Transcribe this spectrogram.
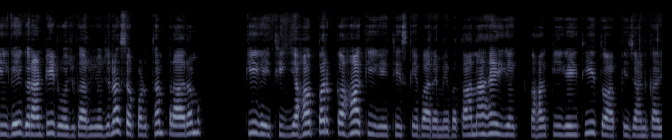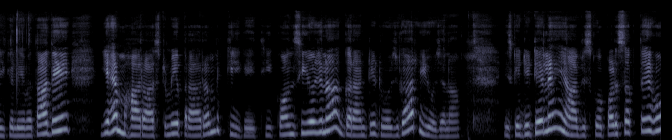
की गई गारंटी रोज़गार योजना सर्वप्रथम प्रारंभ की गई थी, यहाँ पर कहाँ की गई थी इसके बारे में बताना है। यह कहाँ की गई थी तो आपकी जानकारी के लिए बता दें, यह महाराष्ट्र में प्रारंभ की गई थी। कौन सी योजना? गारंटीड रोज़गार योजना। इसकी डिटेल है आप इसको पढ़ सकते हो।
